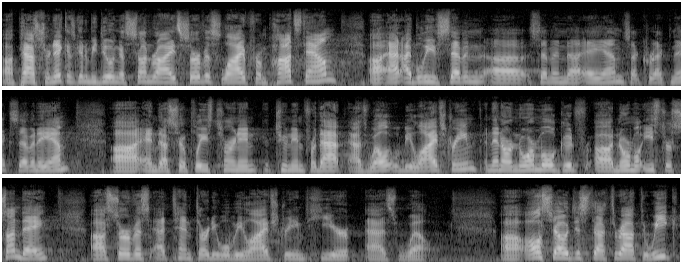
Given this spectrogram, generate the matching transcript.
Uh, Pastor Nick is going to be doing a sunrise service live from Pottstown uh, at, I believe, 7, uh, 7 uh, a.m. Is that correct, Nick? 7 a.m. Uh, and so please turn in, tune in for that as well. It will be live streamed. And then our normal, good, normal Easter Sunday service at 10.30 will be live streamed here as well. also, just throughout the week,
